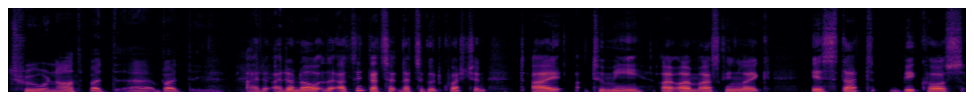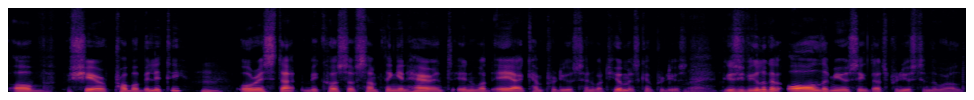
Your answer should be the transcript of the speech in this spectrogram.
true or not, but uh, but I, I don't know. I think that's a, that's a good question. I to me, I, I'm asking like, is that because of sheer probability, hmm. or is that because of something inherent in what AI can produce and what humans can produce? Right. Because if you look at all the music that's produced in the world,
